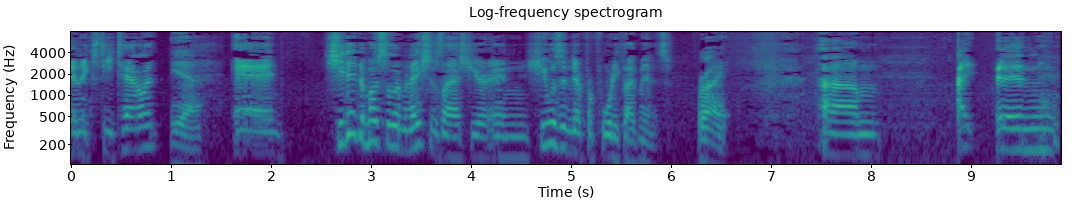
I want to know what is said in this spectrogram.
NXT talent, Yeah. and she did the most eliminations last year, and she was in there for 45 minutes. Right. Um, and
